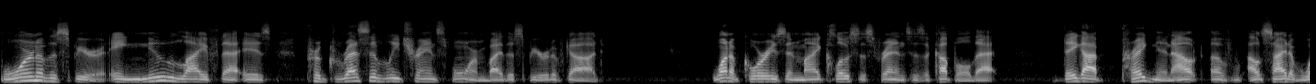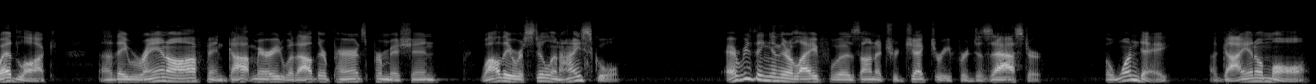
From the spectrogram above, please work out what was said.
born of the Spirit, a new life that is progressively transformed by the Spirit of God. One of Corey's and my closest friends is a couple that they got pregnant out of outside of wedlock. Uh, they ran off and got married without their parents' permission while they were still in high school. Everything in their life was on a trajectory for disaster. But one day, a guy in a mall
